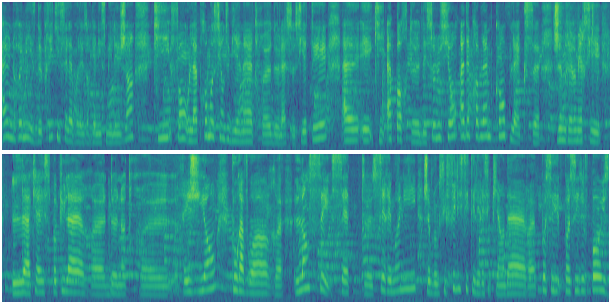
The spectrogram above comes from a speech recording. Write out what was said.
à une remise de prix qui célèbre les organismes et les gens qui font la promotion du bien-être de la société euh, et qui apportent des solutions à des problèmes complexes. J'aimerais remercier la Caisse populaire euh, de notre euh, région pour avoir euh, lancé cette cérémonie. J'aimerais aussi féliciter les récipiendaires Boys,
